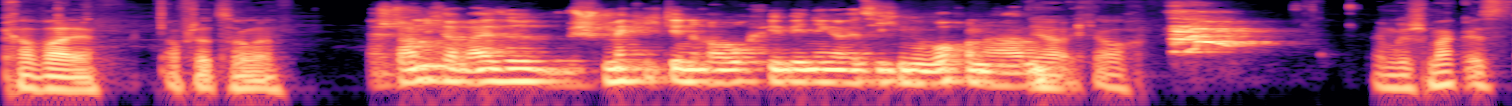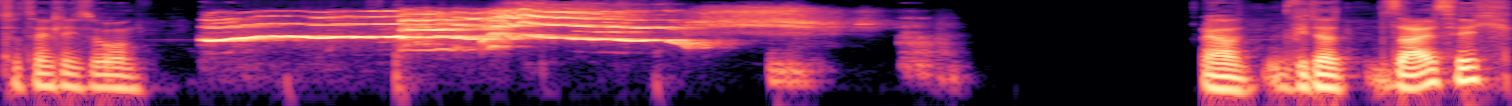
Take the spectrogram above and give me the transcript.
Krawall auf der Zunge. Erstaunlicherweise schmecke ich den Rauch viel weniger, als ich ihn gerochen habe. Ja, ich auch. Im Geschmack ist tatsächlich so. Ja, wieder salzig,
